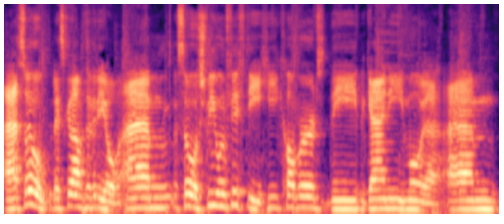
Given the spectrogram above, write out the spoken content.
Uh, so let's get on with the video. Um, so Shmee 150, he covered the Pagani Imola. Um,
